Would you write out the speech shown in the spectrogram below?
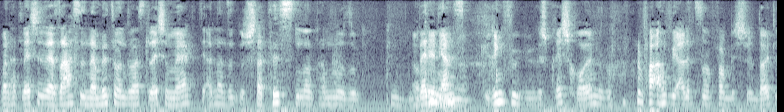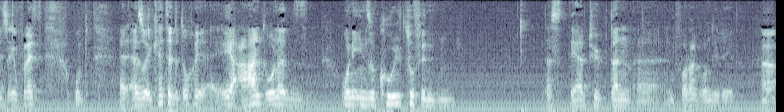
man hat Lächle, der saß in der Mitte und du hast gleich gemerkt, die anderen sind nur Statisten und haben nur so, Okay, wenn ganz geringfügige Gesprächsrollen, war irgendwie alles so für mich deutlich. Und, äh, also ich hätte das doch eher ahnt, ohne, ohne ihn so cool zu finden, dass der Typ dann äh, im Vordergrund gerät Ja.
